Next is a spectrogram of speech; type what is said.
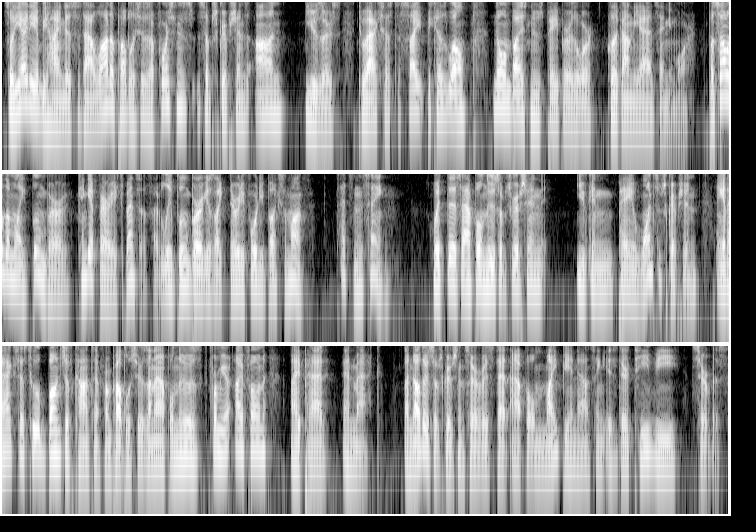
So, the idea behind this is that a lot of publishers are forcing subscriptions on users to access the site because, well, no one buys newspapers or click on the ads anymore. But some of them, like Bloomberg, can get very expensive. I believe Bloomberg is like 30, 40 bucks a month. That's insane. With this Apple News subscription, you can pay one subscription and get access to a bunch of content from publishers on Apple News from your iPhone, iPad, and Mac. Another subscription service that Apple might be announcing is their TV service.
